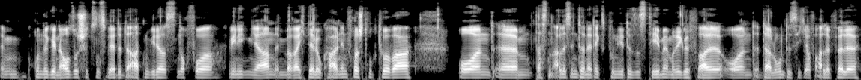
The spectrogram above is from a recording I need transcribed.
im Grunde genauso schützenswerte Daten, wie das noch vor wenigen Jahren im Bereich der lokalen Infrastruktur war. Und ähm, das sind alles internet-exponierte Systeme im Regelfall und da lohnt es sich auf alle Fälle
